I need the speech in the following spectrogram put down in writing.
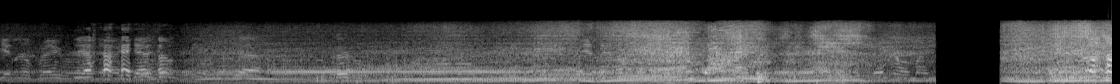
getting a little braver. Right yeah.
